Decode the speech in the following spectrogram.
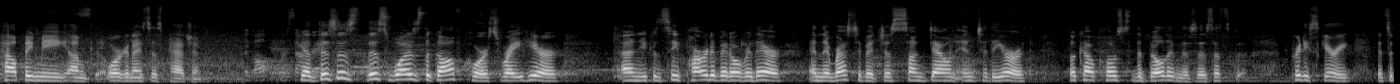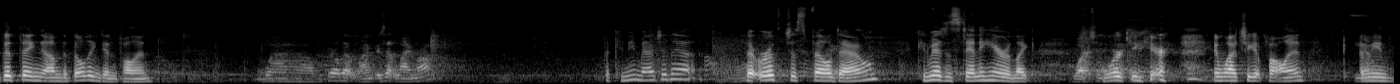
helping me um, organize this pageant. Yeah, this is this was the golf course right here, and you can see part of it over there, and the rest of it just sunk down into the earth. Look how close to the building this is. That's pretty scary. It's a good thing um, the building didn't fall in. Wow, look at all that lime. Is that lime rock? But can you imagine that? The earth just fell down. Can you imagine standing here and like watching working here and watching it fall in? I mean,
